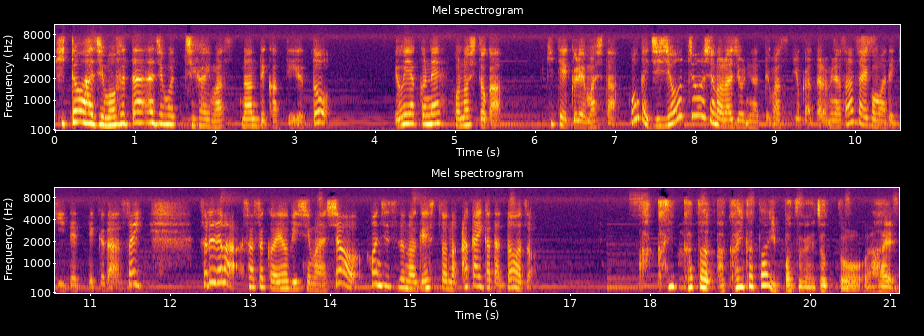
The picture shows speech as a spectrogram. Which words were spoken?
一味も二味も違います。なんでかっていうと、ようやくね、この人が来てくれました。今回、事情聴取のラジオになってます。よかったら皆さん最後まで聞いてってください。それでは、早速お呼びしましょう。本日のゲストの赤い方、どうぞ。赤い方赤い方一発目ちょっとはい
